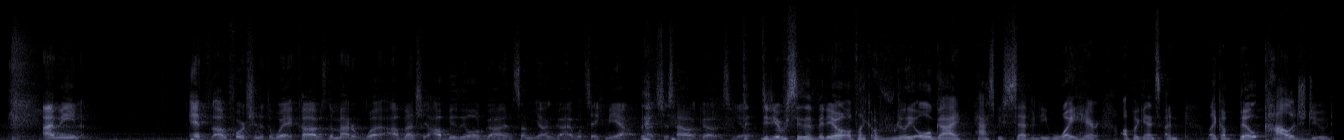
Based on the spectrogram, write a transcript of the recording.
I mean, it's unfortunate the way it comes. No matter what, eventually I'll be the old guy and some young guy will take me out. That's just how it goes. You know? Did, did you ever see the video of like a really old guy, has to be seventy, white hair, up against a like a built college dude,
